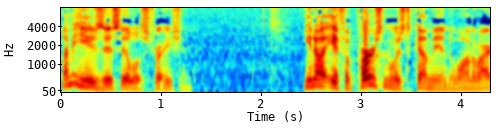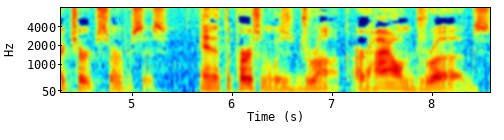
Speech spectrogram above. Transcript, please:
Let me use this illustration. You know, if a person was to come into one of our church services and if the person was drunk or high on drugs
